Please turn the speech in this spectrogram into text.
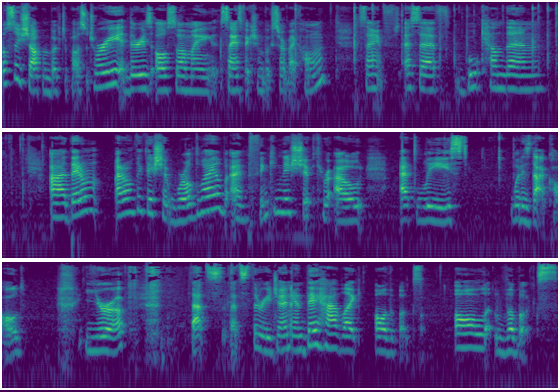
Mostly shop in Book Depository. There is also my science fiction bookstore back home. Science SF, Bokhandeln. Uh, they don't I don't think they ship worldwide, but I'm thinking they ship throughout at least, what is that called? Europe. That's, that's the region. And they have like all the books. All the books.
